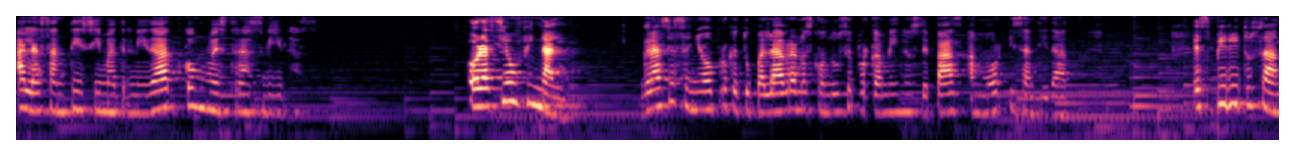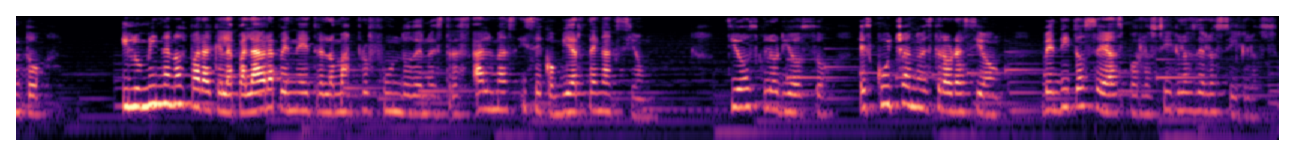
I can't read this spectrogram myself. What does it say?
a la Santísima Trinidad con nuestras vidas. Oración final. Gracias Señor porque tu palabra nos conduce por caminos de paz, amor y santidad. Espíritu Santo, ilumínanos para que la palabra penetre lo más profundo de nuestras almas y se convierta en acción. Dios glorioso, escucha nuestra oración. Bendito seas por los siglos de los siglos.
